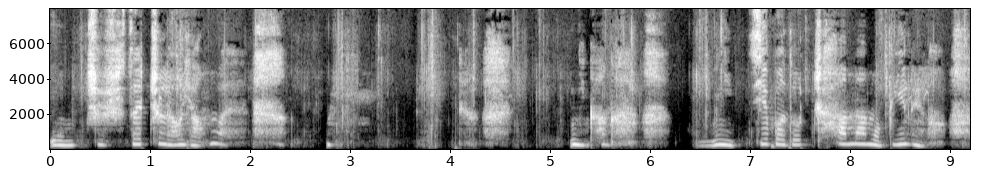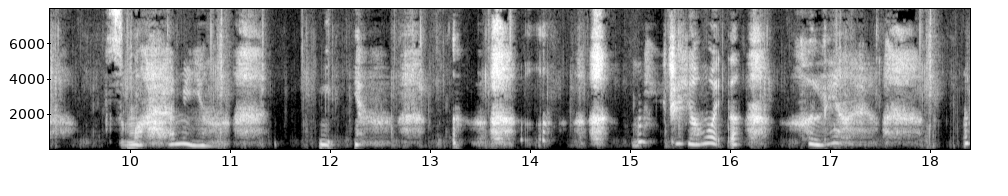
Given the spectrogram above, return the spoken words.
我们只是在治疗阳痿。你看看，你鸡巴都插妈妈逼里了，怎么还没硬？你，你这阳痿的很厉害啊！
